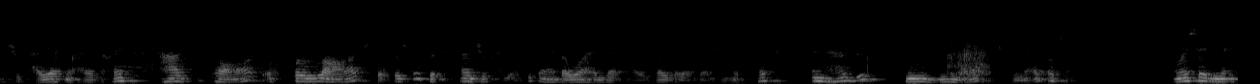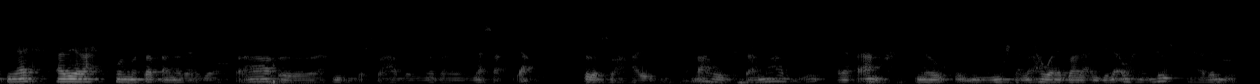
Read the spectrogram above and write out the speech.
نشوف حياتنا وحياة الآخرين has part of a large social structure. أنا نشوف حياتك يعني ظواهر ذاك عايشة وظواهر عايشة الناس الآخرين أنها جزء من بناء اجتماعي أوسع؟ وليس بناء اجتماعي. هذه راح تكون مرتبطة نظريات أخرى. راكم تدرسوها بالنظرية النسقية تدرسوها قريبا إن شاء الله. وتفهموها بطريقة عامة. أنه المجتمع هو عبارة عن بناء ونحن جزء من هذا البناء.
